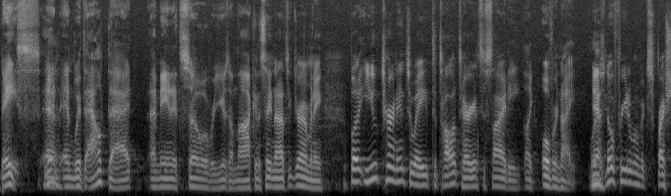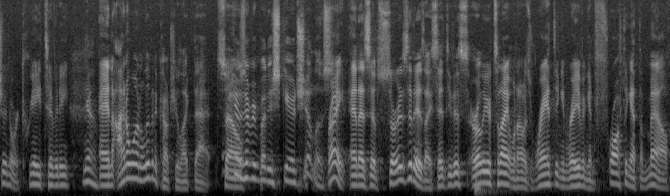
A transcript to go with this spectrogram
base and and without that i mean it's so overused i'm not going to say nazi germany but you turn into a totalitarian society like overnight where Yeah. there's no freedom of expression or creativity Yeah. and i don't want to live in a country like that so because everybody's scared shitless. Right. And as absurd as it is, I said to you this earlier tonight when I was ranting and raving and frothing at the mouth.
